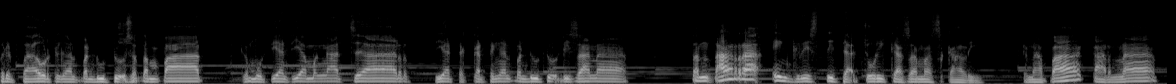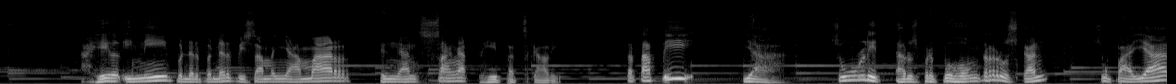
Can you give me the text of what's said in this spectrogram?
berbaur dengan penduduk setempat, kemudian dia mengajar, dia dekat dengan penduduk di sana. Tentara Inggris tidak curiga sama sekali. Kenapa? Karena Hill ini benar-benar bisa menyamar dengan sangat hebat sekali. Tetapi ya sulit harus berbohong terus kan supaya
